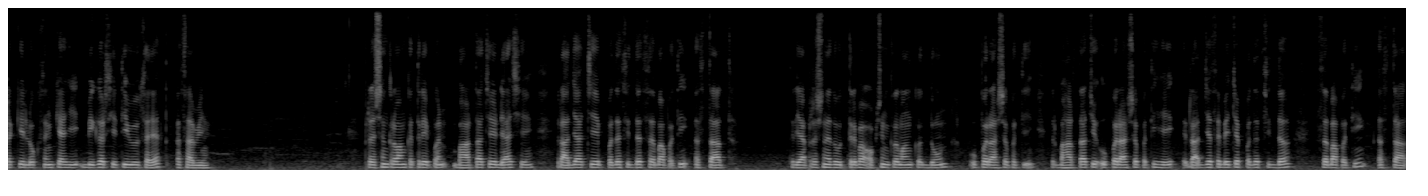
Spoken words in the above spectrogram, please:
टक्के लोकसंख्या ही बिगर शेती व्यवसायात असावी. प्रश्न क्रमांक त्रेपन्न भारताचे डॅश हे राज्याचे पदसिद्ध सभापती असतात. तर या प्रश्नाचं उत्तर पहा. ऑप्शन क्रमांक दोन उपराष्ट्रपती. तर भारताचे उपराष्ट्रपती हे राज्यसभेचे पदसिद्ध सभापती असतात.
